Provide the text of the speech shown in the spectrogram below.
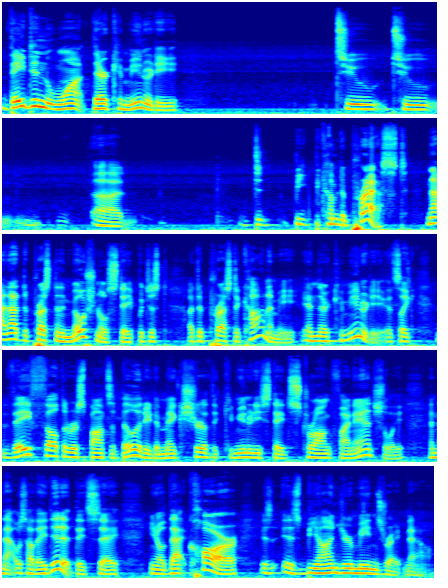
they didn't want their community to to uh, be, become depressed. Not not depressed in an emotional state, but just a depressed economy in their community. It's like they felt a responsibility to make sure the community stayed strong financially, and that was how they did it. They'd say, you know, that car is is beyond your means right now.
